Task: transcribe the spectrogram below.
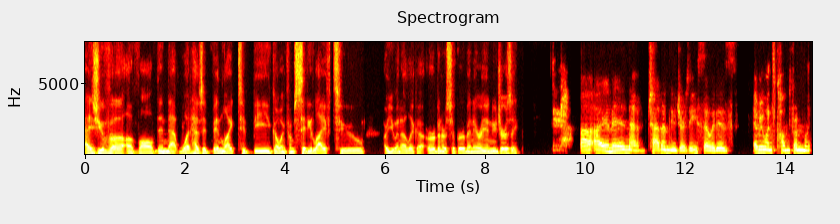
as you've uh, evolved in that, what has it been like to be going from city life to? Are you in a like a urban or suburban area in New Jersey? Uh, I am in um, Chatham, New Jersey. So it is everyone's come from like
